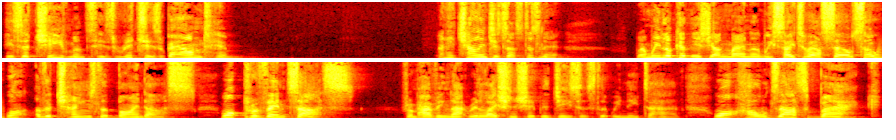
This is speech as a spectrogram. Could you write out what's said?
His achievements, his riches bound him. And it challenges us, doesn't it? When we look at this young man and we say to ourselves, so what are the chains that bind us? What prevents us from having that relationship with Jesus that we need to have? What holds us back?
